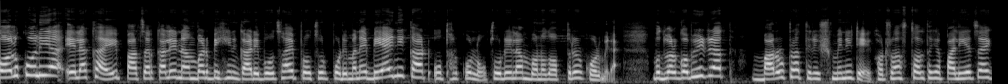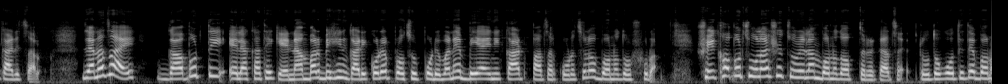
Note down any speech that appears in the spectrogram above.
কলকলিয়া এলাকায় পাচারকালে নাম্বারবিহীন গাড়ি বোঝায় প্রচুর পরিমাণে বেআইনি কাঠ উদ্ধার করল চরিলাম বন দপ্তরের কর্মীরা। বুধবার গভীর রাত বারোটা তিরিশ মিনিটে ঘটনাস্থল থেকে পালিয়ে যায় গাড়ি চালক। জানা যায়, গাবর্তি এলাকা থেকে নাম্বারবিহীন গাড়ি করে প্রচুর পরিমাণে বেআইনি কাঠ পাচার করেছিল বনদস্যুরা। সেই খবর চলে আসে চরিলাম বন দপ্তরের কাছে। দ্রুত গতিতে বন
